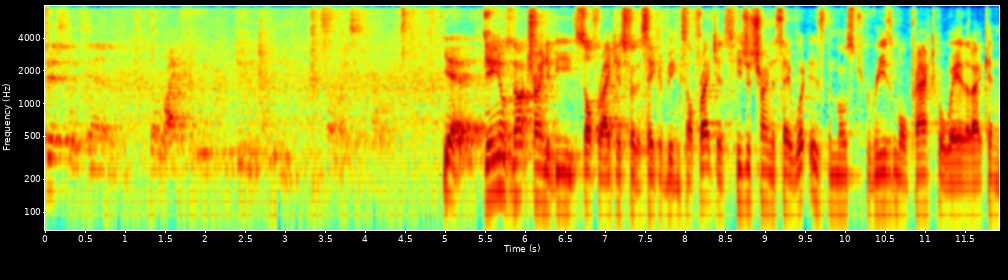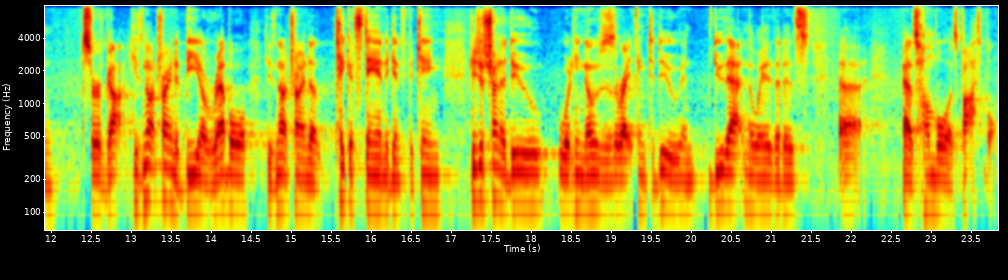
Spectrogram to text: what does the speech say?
fit within the life that we, we do need to lead in some ways. Yeah, Daniel's not trying to be self righteous for the sake of being self righteous. He's just trying to say, what is the most reasonable, practical way that I can serve God? He's not trying to be a rebel. He's not trying to take a stand against the king. He's just trying to do what he knows is the right thing to do and do that in the way that is uh, as humble as possible.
